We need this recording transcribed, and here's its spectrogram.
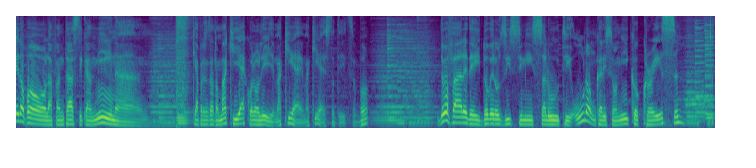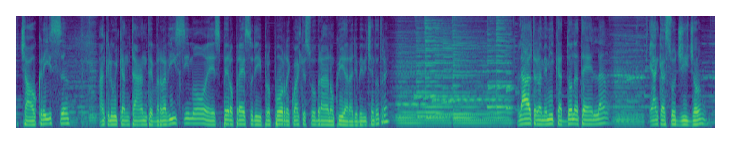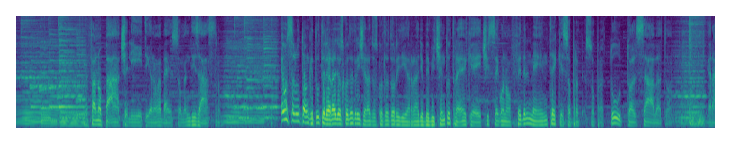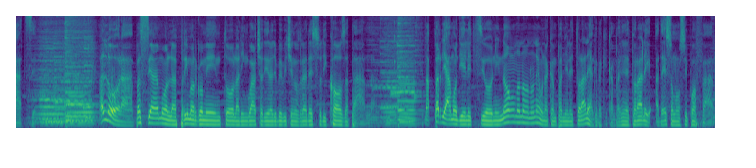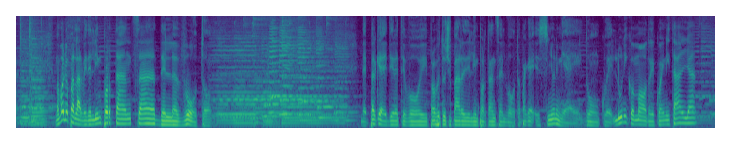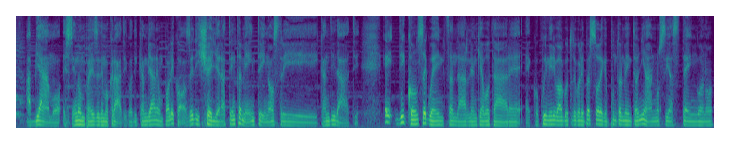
E dopo la fantastica Mina che ha presentato Ma chi è quello lì? Ma chi è? Ma chi è sto tizio? Boh. Devo fare dei doverosissimi saluti. Uno a un carissimo amico Chris. Ciao Chris. Anche lui cantante bravissimo e spero presto di proporre qualche suo brano qui a Radio Baby 103. L'altra è la mia amica Donatella e anche al suo Gigio. Fanno pace, litigano, vabbè, insomma, un disastro. E un saluto anche a tutte le radioascoltatrici e radioascoltatori di Radio Baby 103 che ci seguono fedelmente, che sopra- soprattutto al sabato. Grazie. Allora, passiamo al primo argomento, la linguaccia di Radio Baby 103. Adesso di cosa parla? Ma parliamo di elezioni. No, no, no, non è una campagna elettorale, anche perché campagna elettorale adesso non si può fare. Ma voglio parlarvi dell'importanza del voto. Beh, perché direte voi, proprio tu ci parli dell'importanza del voto? Perché, signori miei, dunque, l'unico modo che qua in Italia abbiamo, essendo un paese democratico, di cambiare un po' le cose, di scegliere attentamente i nostri candidati e di conseguenza andarli anche a votare. Ecco, qui mi rivolgo a tutte quelle persone che puntualmente ogni anno si astengono.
